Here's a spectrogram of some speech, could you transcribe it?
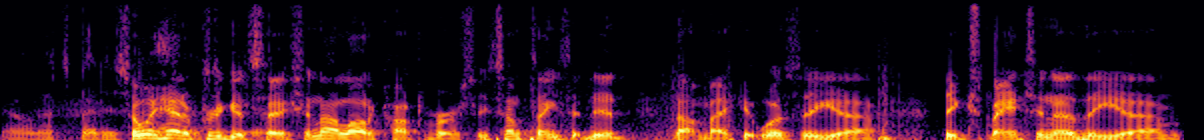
yeah, that's that is. So we had a pretty good fantastic, session, not a lot of controversy. Some things that did not make it was the, uh, the expansion of the um,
